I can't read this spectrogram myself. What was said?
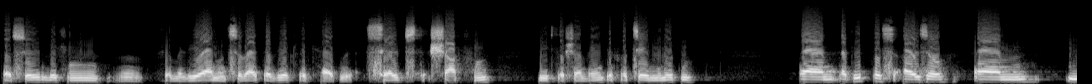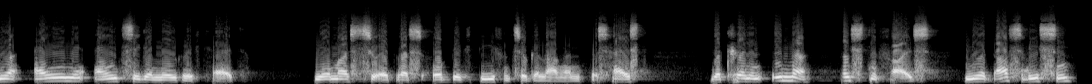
persönlichen, äh, familiären und so weiter Wirklichkeiten selbst schaffen, wie ich das schon erwähnte vor zehn Minuten. Ähm, da gibt es also ähm, nur eine einzige Möglichkeit, jemals zu etwas Objektiven zu gelangen. Das heißt, wir können immer bestenfalls nur das wissen,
